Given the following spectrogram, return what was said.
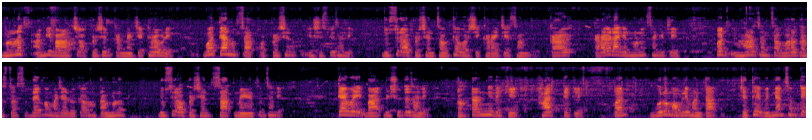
म्हणूनच आम्ही बाळाचे ऑपरेशन करण्याचे ठरवले व त्यानुसार ऑपरेशन यशस्वी झाले. दुसरे ऑपरेशन चौथ्या वर्षी करायचे सांग करावे करावे लागेल म्हणून सांगितले. पण महाराजांचा वरद असतं सदैव माझ्या डोक्यावर होता म्हणून दुसरे ऑपरेशन सात महिन्यातच झाले. त्यावेळी बाळ बेशुद्ध झाले. डॉक्टरांनी देखील हात टेकले. पण गुरुमाऊली म्हणतात जेथे विज्ञान संपते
